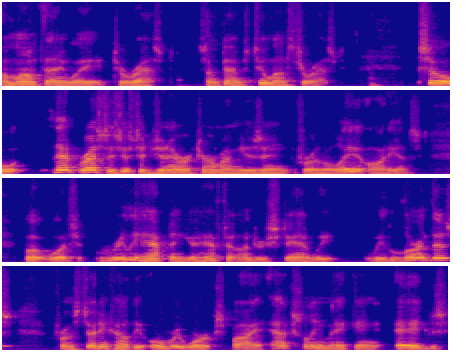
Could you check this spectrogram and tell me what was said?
a month anyway to rest, sometimes two months to rest. So that rest is just a generic term I'm using for the lay audience. But what's really happening, you have to understand. We we learned this from studying how the ovary works by actually making eggs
